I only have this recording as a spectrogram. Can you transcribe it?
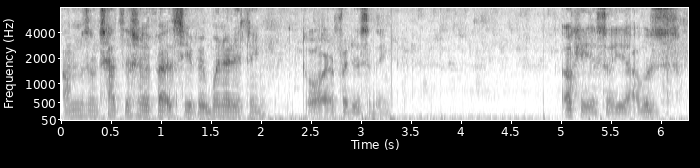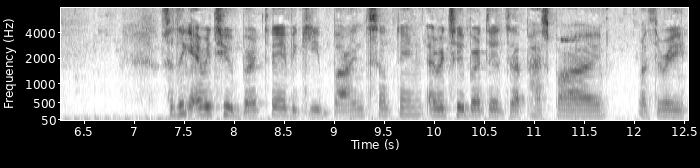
I'm just gonna tap this really fast and see if it went anything or if I did something. Okay, so yeah, I was. So I think every two birthday, if you keep buying something, every two birthdays that pass by or three,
